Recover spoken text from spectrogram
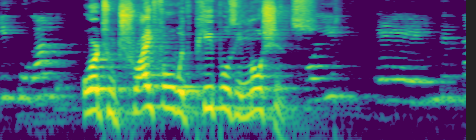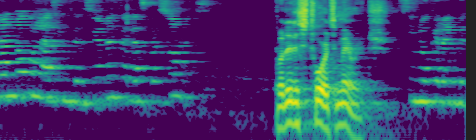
ir jugando or to trifle with people's emotions, eh, intentando con las intenciones de las personas, but it is towards marriage. sino que la es el.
